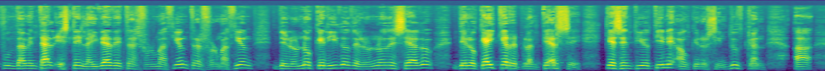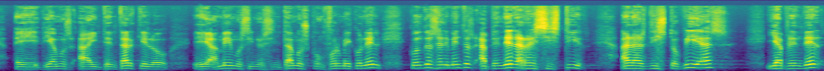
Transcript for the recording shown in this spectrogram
fundamental esté en la idea de transformación, transformación de lo no querido, de lo no deseado, de lo que hay que replantearse, qué sentido tiene, aunque nos induzcan a, eh, digamos, a intentar que lo eh, amemos y nos sintamos conforme con él, con dos elementos, aprender a resistir a las distopías y aprender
